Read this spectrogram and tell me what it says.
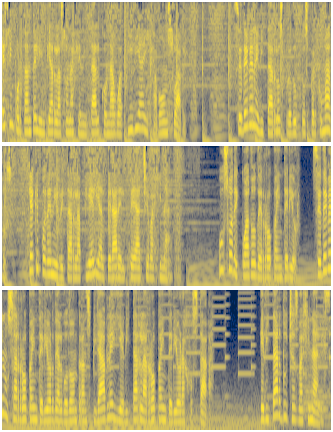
Es importante limpiar la zona genital con agua tibia y jabón suave. Se deben evitar los productos perfumados, ya que pueden irritar la piel y alterar el pH vaginal. Uso adecuado de ropa interior. Se deben usar ropa interior de algodón transpirable y evitar la ropa interior ajustada. Evitar duchas vaginales.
